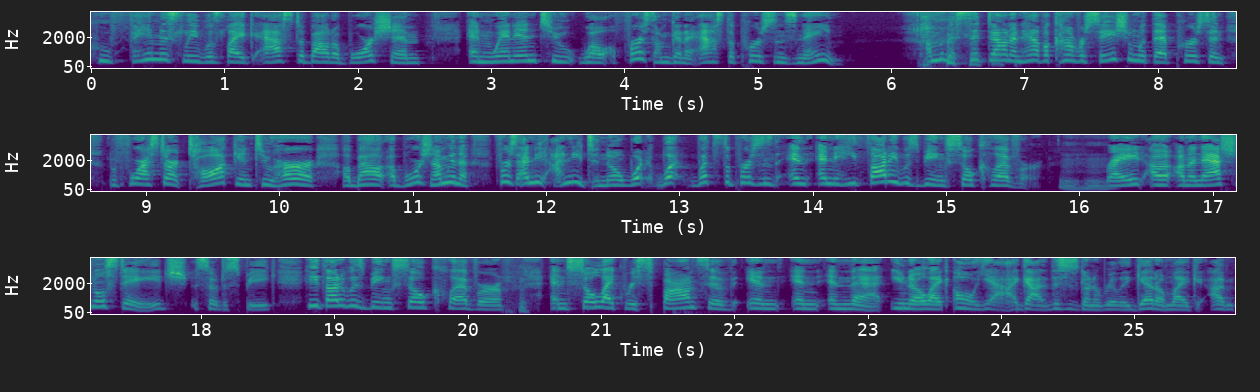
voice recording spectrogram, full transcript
who famously was like asked about abortion and went into, well, first I'm going to ask the person's name. I'm going to sit down and have a conversation with that person before I start talking to her about abortion. I'm going to first I need I need to know what what what's the person's and and he thought he was being so clever, mm-hmm. right? On on a national stage, so to speak. He thought he was being so clever and so like responsive in in in that, you know, like, "Oh yeah, I got it. This is going to really get him." Like I'm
